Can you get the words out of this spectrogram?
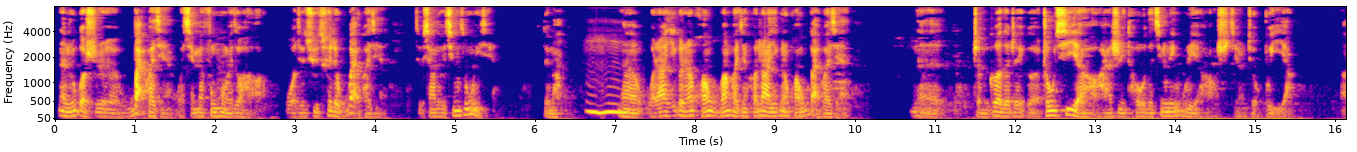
那如果是五百块钱，我前面风控没做好，我就去催这五百块钱，就相对轻松一些，对吗？嗯嗯。那我让一个人还五万块钱和让一个人还五百块钱，那整个的这个周期也好，还是你投入的精力物力也好，实际上就不一样啊。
